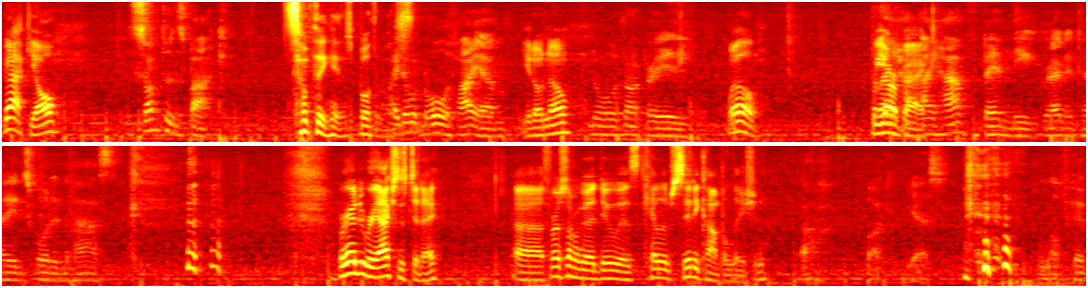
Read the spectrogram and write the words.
Back, y'all. Something's back. Something is, both of us. I don't know if I am. You don't know? No, not really. Well, But we I are ha- back. I have been the Grand Italian squad in the past. We're gonna do reactions today. Uh, first one we're gonna do is Caleb City compilation. Ah, fuck. Yes. Love him.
